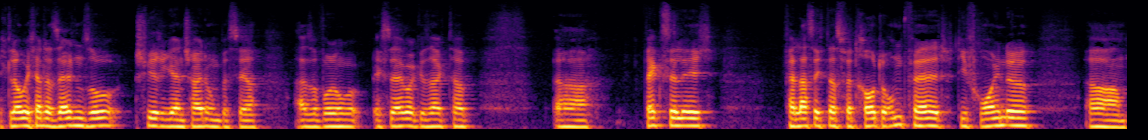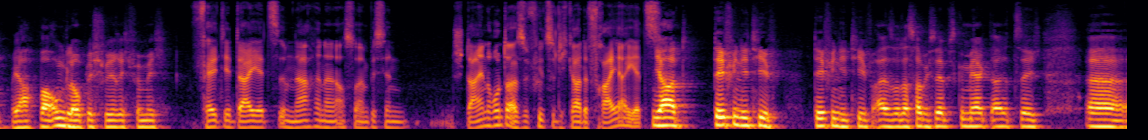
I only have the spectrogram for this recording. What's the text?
ich glaube, ich hatte selten so schwierige Entscheidungen bisher. Also, wo ich selber gesagt habe, äh, wechsle ich, verlasse ich das vertraute Umfeld, die Freunde. Ähm, ja, war unglaublich schwierig für mich. Fällt dir da jetzt im Nachhinein auch so ein bisschen Stein runter? Also fühlst du dich gerade freier jetzt? Ja, definitiv. Definitiv. Also das habe ich selbst gemerkt, als ich äh,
